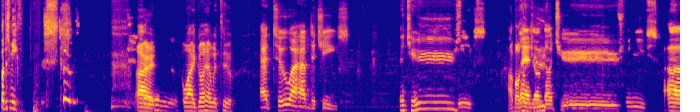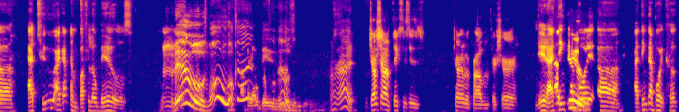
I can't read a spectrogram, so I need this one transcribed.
but the Schmeeks. All right. Why? Go ahead with two. At two, I have the cheese. The cheese. Chiefs, How about the Land of Chiefs? the Chiefs. Chiefs. Uh, at two, I got them Buffalo Bills. The Mm. Bills. Whoa. Okay. Buffalo Buffalo Bills. Bills. All right. Josh Allen fixes his turnover problem for sure. Dude, I think that two. boy. Uh, I think that boy Cook,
